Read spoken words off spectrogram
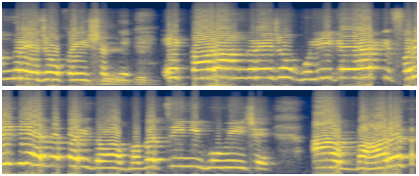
અંગ્રેજો કહી શકીએ. એ કાળા અંગ્રેજો ભૂલી ગયા કે ફરીથી આ દબાઈ દવા ભગતસિંહની ભૂમિ છે. આ ભારત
